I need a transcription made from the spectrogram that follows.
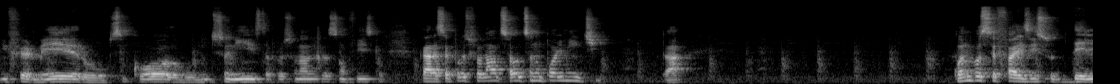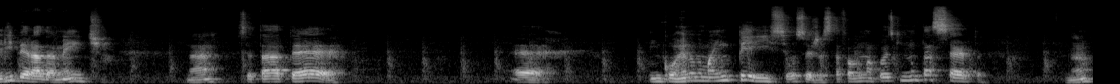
enfermeiro, psicólogo, nutricionista, profissional de educação física, cara, se é profissional de saúde, você não pode mentir, tá? Quando você faz isso deliberadamente, né, você está até é, incorrendo numa imperícia, ou seja, você está falando uma coisa que não está certa, né?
